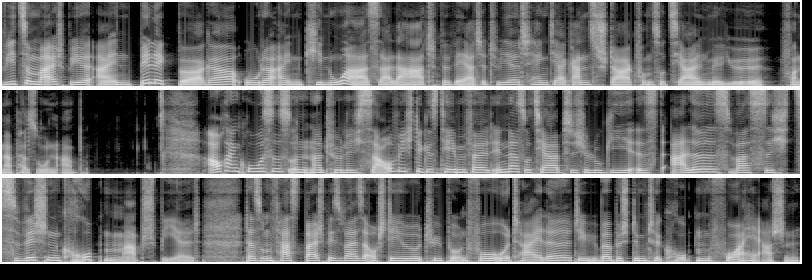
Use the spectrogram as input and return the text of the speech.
Wie zum Beispiel ein Billigburger oder ein Quinoa-Salat bewertet wird, hängt ja ganz stark vom sozialen Milieu von der Person ab. Auch ein großes und natürlich sauwichtiges Themenfeld in der Sozialpsychologie ist alles, was sich zwischen Gruppen abspielt. Das umfasst beispielsweise auch Stereotype und Vorurteile, die über bestimmte Gruppen vorherrschen,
